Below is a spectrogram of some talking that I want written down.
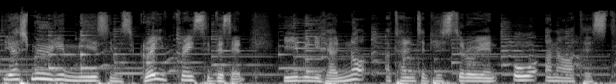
The Ashmolean Museum is a great place to visit, even if you are not a talented historian or an artist.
